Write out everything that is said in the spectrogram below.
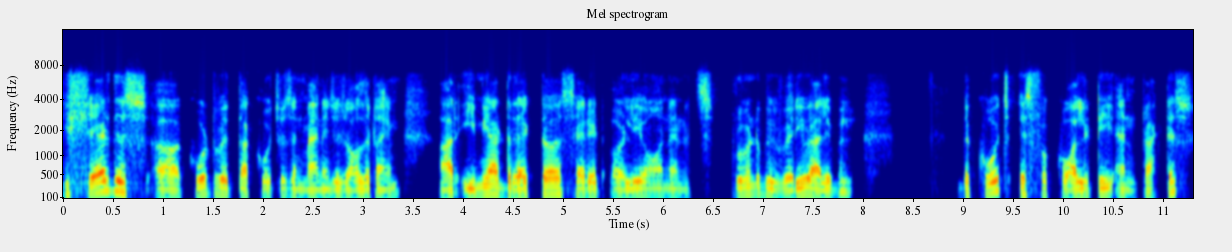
we share this uh, quote with our coaches and managers all the time. Our EMEA director said it early on and it's proven to be very valuable. The coach is for quality and practice.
